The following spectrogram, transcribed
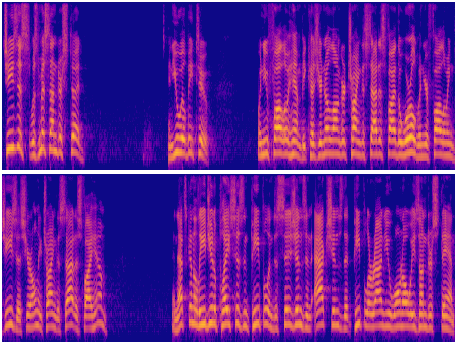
Jesus was misunderstood, and you will be too when you follow him because you're no longer trying to satisfy the world when you're following Jesus. You're only trying to satisfy him. And that's going to lead you to places and people and decisions and actions that people around you won't always understand.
